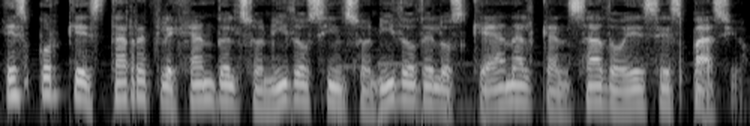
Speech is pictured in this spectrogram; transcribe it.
es porque está reflejando el sonido sin sonido de los que han alcanzado ese espacio.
